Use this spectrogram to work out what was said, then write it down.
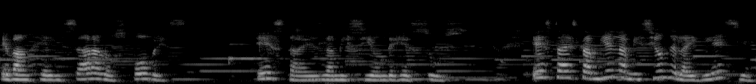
evangelizar a los pobres. Esta es la misión de Jesús. Esta es también la misión de la iglesia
